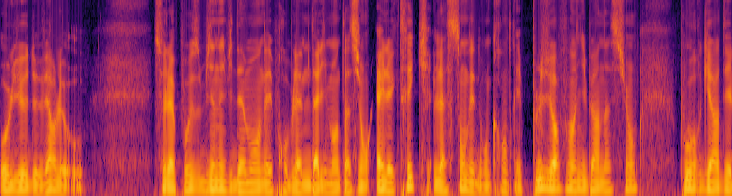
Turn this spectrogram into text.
au lieu de vers le haut. Cela pose bien évidemment des problèmes d'alimentation électrique. La sonde est donc rentrée plusieurs fois en hibernation pour garder,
